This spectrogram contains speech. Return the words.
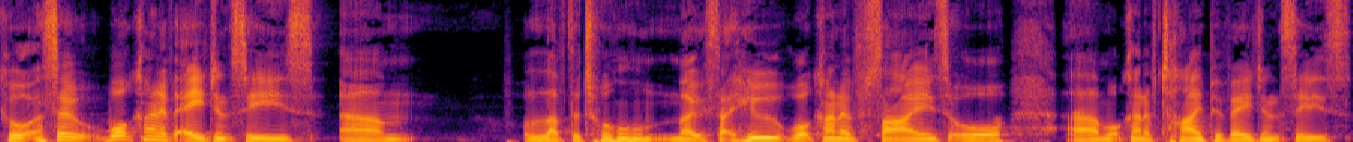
Cool. And so, what kind of agencies um, love the tool most? Like who, what kind of size or um, what kind of type of agencies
